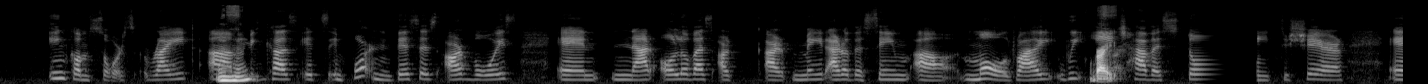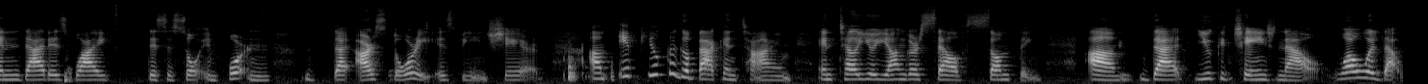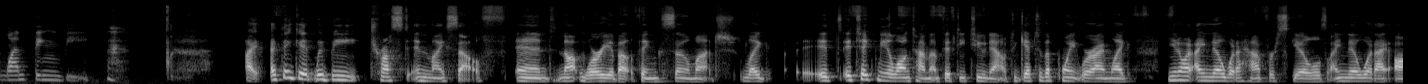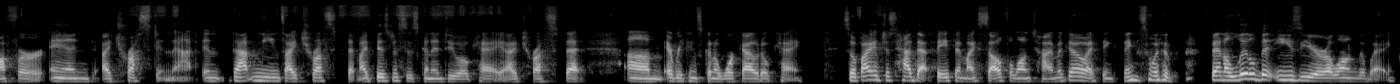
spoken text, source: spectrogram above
income source, right? Um, mm-hmm. Because it's important. This is our voice, and not all of us are are made out of the same uh, mold, right? We right. each have a story to share, and that is why this is so important that our story is being shared. Um, if you could go back in time and tell your younger self something um, that you could change now, what would that one thing be? I, I think it would be trust in myself and not worry about things so much. Like it it took me a long time. I'm 52 now to get to the point where I'm like, you know what? I know what I have for skills. I know what I offer, and I trust in that. And that means I trust that my business is going to do okay. I trust that um, everything's going to work out okay. So if I had just had that faith in myself a long time ago, I think things would have been a little bit easier along the way.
